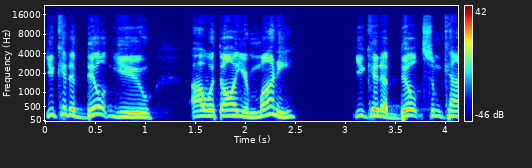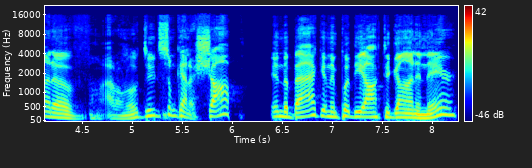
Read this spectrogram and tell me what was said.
You could have built you uh, with all your money you could have built some kind of, I don't know, dude, some kind of shop in the back and then put the octagon in there,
